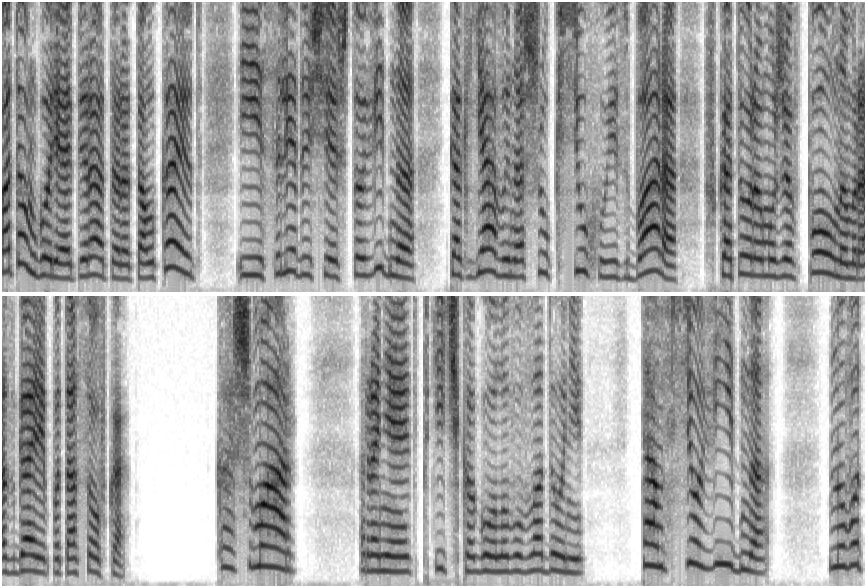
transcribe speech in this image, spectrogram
Потом горе-оператора толкают, и следующее, что видно, как я выношу Ксюху из бара, в котором уже в полном разгаре потасовка. «Кошмар!» — роняет птичка голову в ладони. «Там все видно! Ну вот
